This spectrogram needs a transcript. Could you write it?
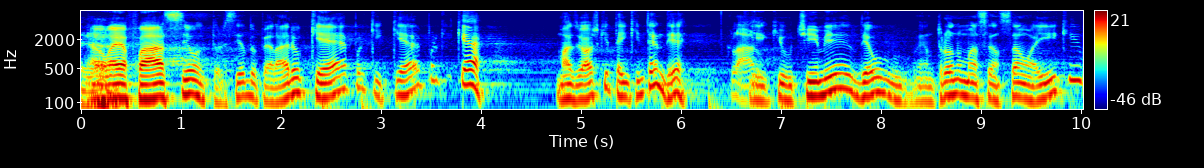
Não é fácil, a torcida do Operário quer porque quer porque quer. Mas eu acho que tem que entender Claro. que, que o time deu, entrou numa ascensão aí que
